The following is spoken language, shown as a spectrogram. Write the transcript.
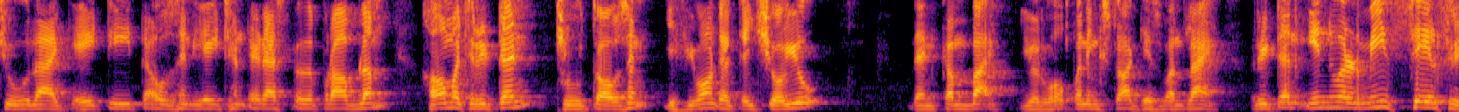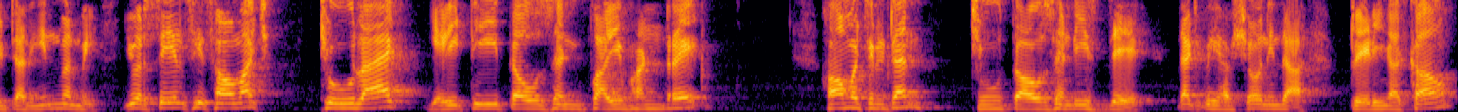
2 lakh 80,800 as per the problem. How much return? 2,000. If you want, I can show you. Then come back. Your opening stock is 1 lakh. Return inward means sales return. Inward means your sales is how much? 2 lakh 80,500. How much return? 2,000 is there. That we have shown in the trading account.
